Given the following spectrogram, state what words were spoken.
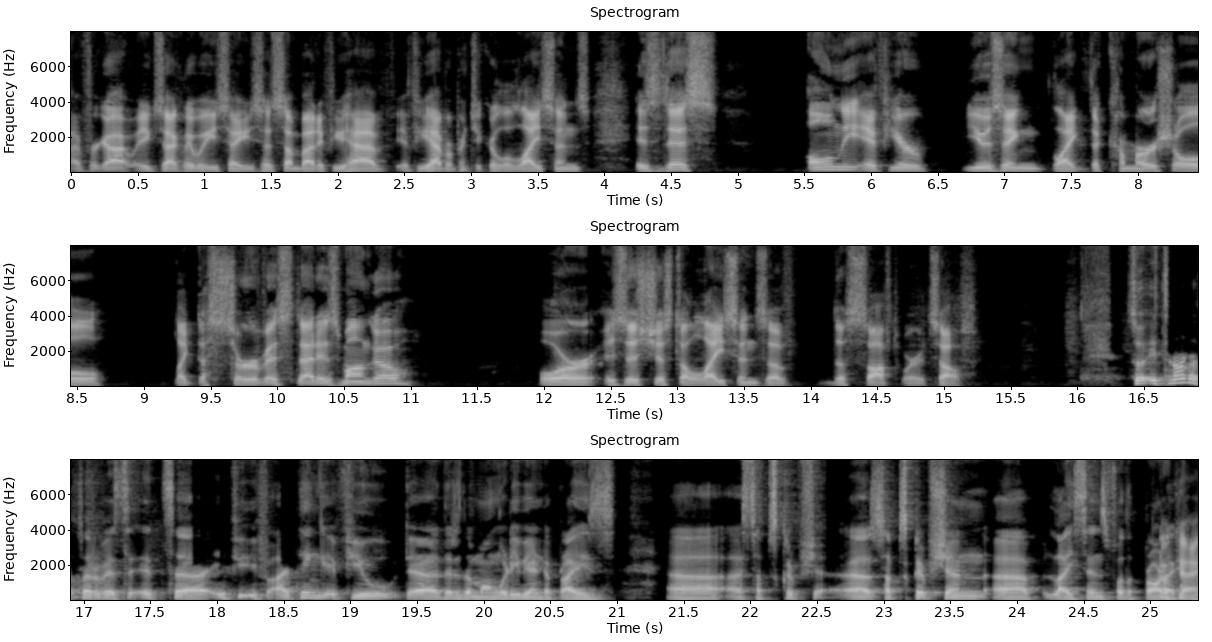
I forgot exactly what you said. You said something about if you have if you have a particular license. Is this only if you're using like the commercial, like the service that is Mongo, or is this just a license of the software itself? So it's not a service. It's uh, if you, if I think if you uh, there is a MongoDB Enterprise uh, a subscription uh, subscription uh, license for the product, Okay.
